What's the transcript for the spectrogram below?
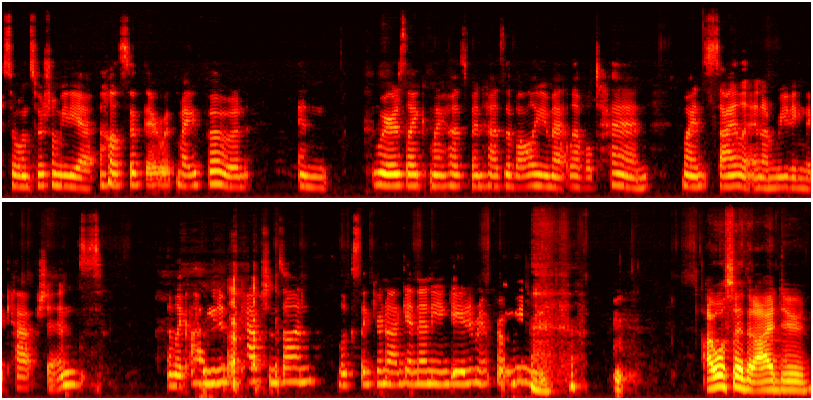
so on social media, I'll sit there with my phone, and whereas like my husband has the volume at level 10, mine's silent and I'm reading the captions. I'm like, oh, you didn't put captions on? Looks like you're not getting any engagement from me. I will say that I do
